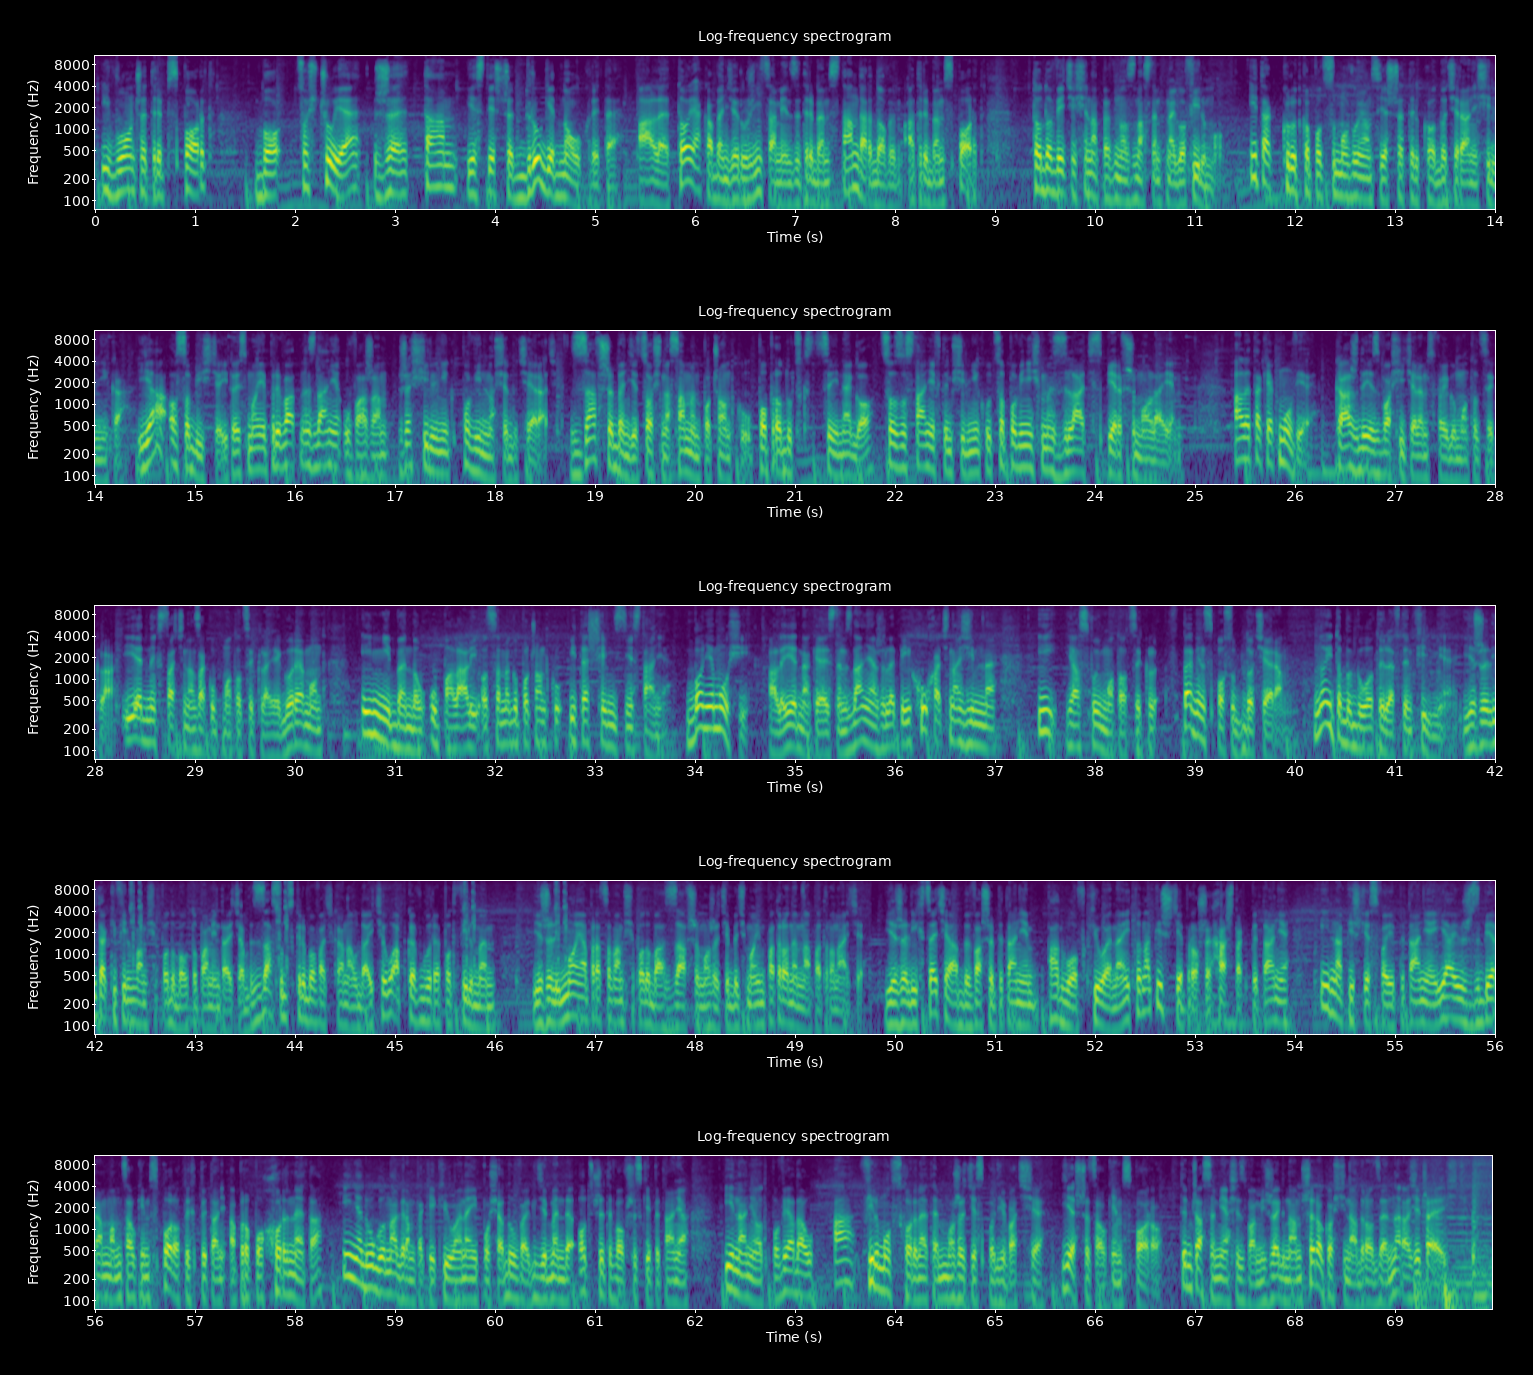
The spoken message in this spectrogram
i włączę tryb sport, bo coś czuję, że tam jest jeszcze drugie dno ukryte, ale to jaka będzie różnica między trybem standardowym a trybem sport, to dowiecie się na pewno z następnego filmu. I tak krótko podsumowując jeszcze tylko docieranie silnika. Ja osobiście, i to jest moje prywatne zdanie, uważam, że silnik powinno się docierać. Zawsze będzie coś na samym początku poprodukcyjnego, co zostanie w tym silniku, co powinniśmy zlać z pierwszym olejem. Ale tak jak mówię, każdy jest właścicielem swojego motocykla. I jednych stać na zakup motocykla jego remont, inni będą upalali od samego początku i też się nic nie stanie. Bo nie musi, ale jednak ja jestem zdania, że lepiej chuchać na zimne i ja swój motocykl w pewien sposób docieram. No i to by było tyle w tym filmie. Jeżeli taki film Wam się podobał, to pamiętajcie, aby zasubskrybować kanał, dajcie łapkę w górę pod filmem. Jeżeli moja praca Wam się podoba, zawsze możecie być moim patronem na Patronajcie. Jeżeli chcecie, aby Wasze pytanie padło w Q&A, to napiszcie proszę hashtag pytanie i napiszcie swoje pytanie. Ja już zbieram, mam całkiem sporo tych pytań a propos Horneta i niedługo nagram takie Q&A posiadówek, gdzie będę odczytywał wszystkie pytania i na nie odpowiadał, a filmów z Hornetem możecie spodziewać się jeszcze całkiem sporo. Tymczasem ja się z Wami żegnam, szerokości na drodze, na razie cześć!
